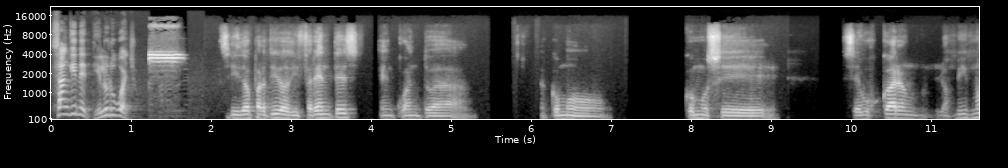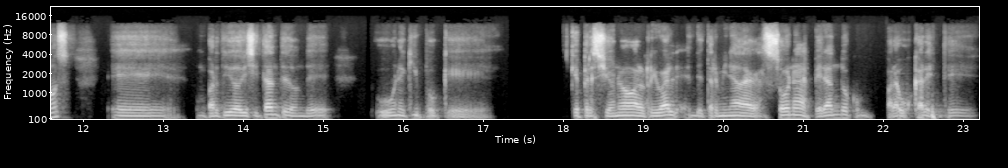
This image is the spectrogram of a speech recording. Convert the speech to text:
Sanguinetti, el uruguayo. Sí, dos partidos diferentes en cuanto a, cómo, cómo se, se buscaron los mismos. Eh, un partido visitante donde hubo un equipo que, que presionó al rival en determinada zona esperando con, para buscar este,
